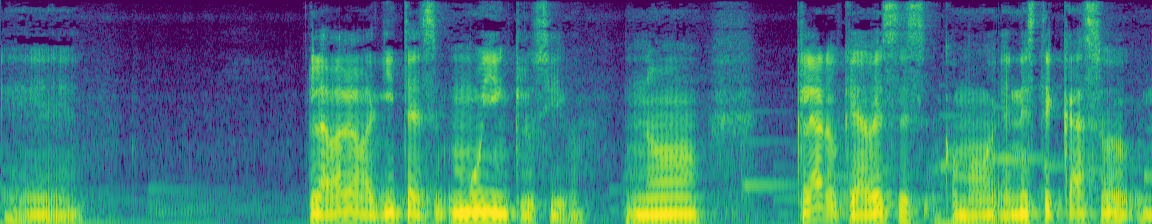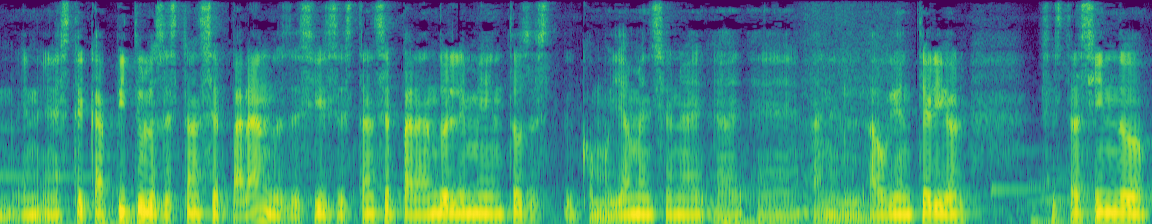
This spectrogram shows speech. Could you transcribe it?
Eh, la Bhagavad Gita es muy inclusivo, no Claro que a veces, como en este caso, en, este capítulo se están separando, es decir, se están separando elementos, como ya mencioné eh, eh, en el audio anterior, se está haciendo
